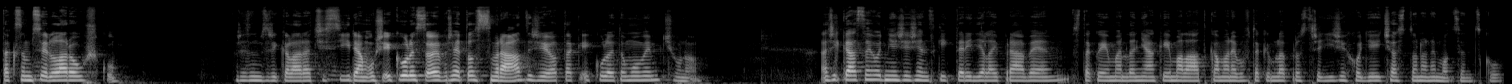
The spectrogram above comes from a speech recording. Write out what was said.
tak jsem si dala roušku. Protože jsem si říkala, radši si ji dám už i kvůli sobě, protože je to smrát, že jo, tak i kvůli tomu vymču, no. A říká se hodně, že ženský, který dělají právě s takovými nějakýma látkama nebo v takovémhle prostředí, že chodí často na nemocenskou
